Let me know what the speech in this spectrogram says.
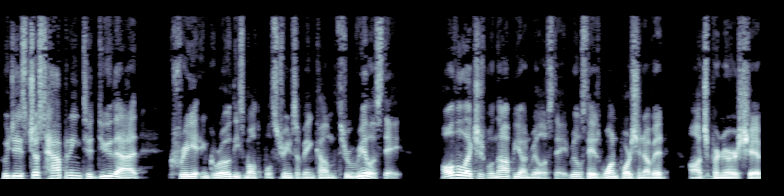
who is just happening to do that, create and grow these multiple streams of income through real estate. All the lectures will not be on real estate. Real estate is one portion of it, entrepreneurship,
